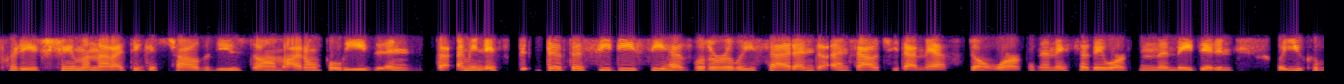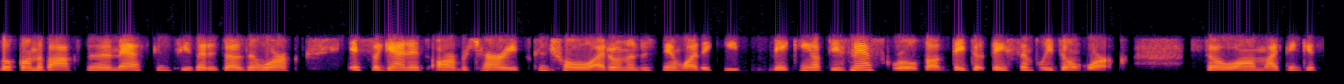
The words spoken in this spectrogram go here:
pretty extreme on that. I think it's child abuse. Um, I don't believe in. That. I mean, if the, the CDC has literally said and and Fauci that masks don't work, and then they said they worked and then they didn't. But you could look on the box of the mask and see that it doesn't work. It's again, it's arbitrary. It's control. I don't understand why they keep making up these mask rules. Uh, they they simply don't work. So um, I think it's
